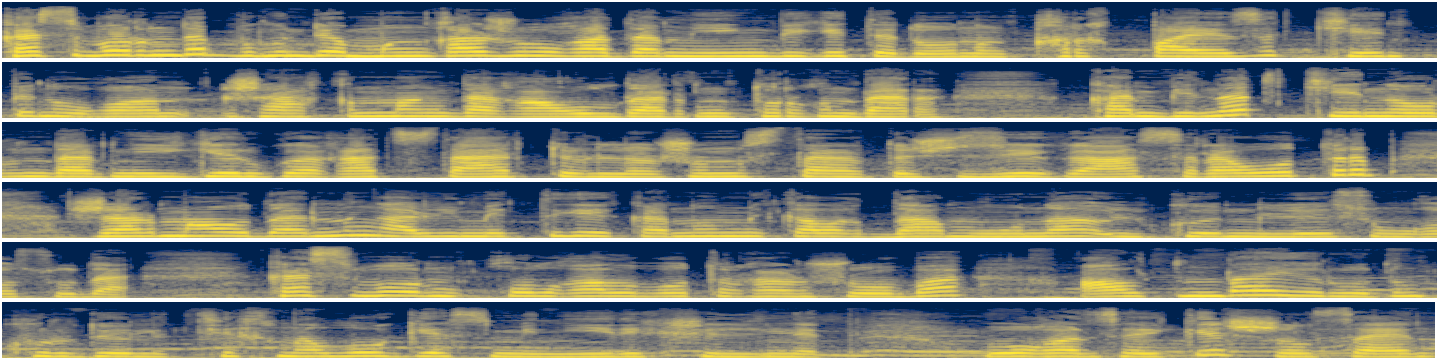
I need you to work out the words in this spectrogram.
Кәсіпорында бүгінде мыңға жуық адам еңбек етеді, оның 40 пайызы кент пен оған жақын маңдағы ауылдардың тұрғындары. Комбинат кен орындарын игеруге қатысты әртүрлі жұмыстарды жүзеге асыра отырып, Жарма ауданының әлеуметтік экономикалық дамуына үлкен үлесін қосуда. Кәсіпорын қолға алып отырған жоба алтынды айырудың күрделі технологиясымен ерекшеленеді. Оған сәйкес жыл сайын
